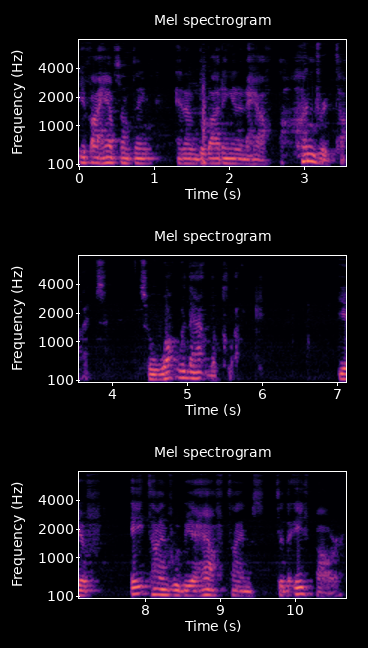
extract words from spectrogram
if I have something and I'm dividing it in a half a hundred times? So what would that look like? If eight times would be a half times to the eighth power,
